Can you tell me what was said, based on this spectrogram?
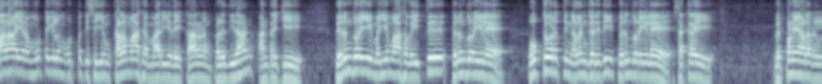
ஆறாயிரம் மூட்டைகளும் உற்பத்தி செய்யும் களமாக மாறியதை காரணம் கருதிதான் அன்றைக்கு பெருந்துறையை மையமாக வைத்து பெருந்துறையிலே போக்குவரத்தின் நலன் கருதி பெருந்துறையிலே சர்க்கரை விற்பனையாளர்கள்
